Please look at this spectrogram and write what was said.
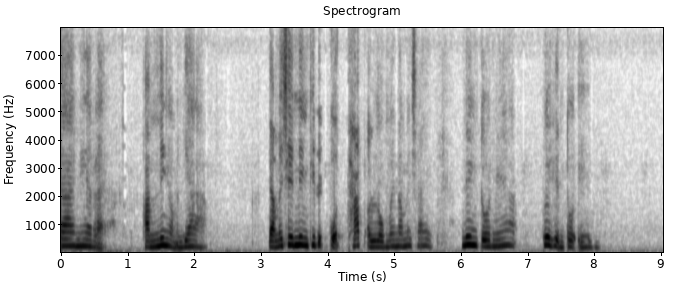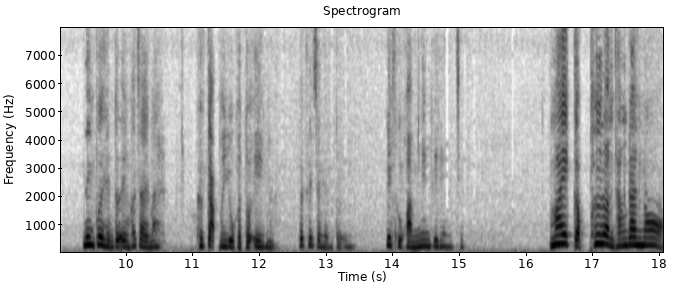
ได้เนี่ยแหละความนิ่งอะมันยาก แต่ไม่ใช่นิ่งที่ไปกดทับอารมณ์ไว้นะไม่ใช่ นิ่งตัวเนี้ย เพื่อเห็นตัวเอง นิ่งเพื่อเห็นตัวเองเข้าใจไหมคือกลับมาอยู่กับตัวเองเพื่อที่จะเห็นตัวเอง นี่คือความนิ่งที่แท้จริง ไม่กับเพื่อมทั้งด้านนอก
